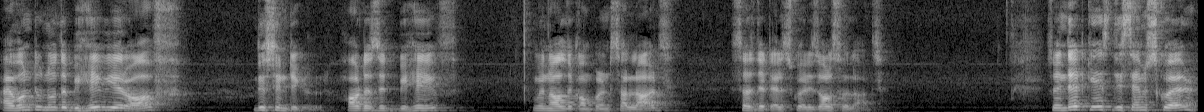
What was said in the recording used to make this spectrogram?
I want to know the behavior of this integral. How does it behave when all the components are large such that L square is also large? So in that case, this m square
